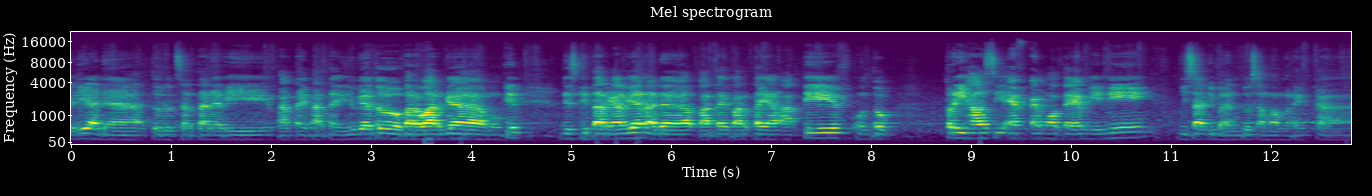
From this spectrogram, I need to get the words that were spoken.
Jadi ada turut serta dari partai-partai juga tuh para warga. Mungkin di sekitar kalian ada partai-partai yang aktif untuk perihal si FM OTM ini bisa dibantu sama mereka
